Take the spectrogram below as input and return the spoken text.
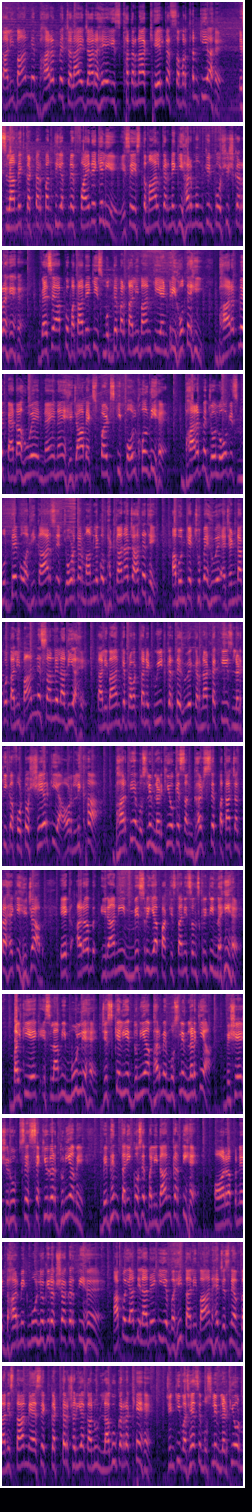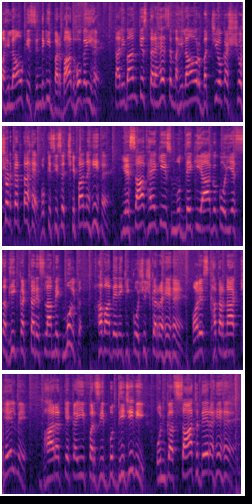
तालिबान ने भारत में चलाए जा रहे इस खतरनाक खेल का समर्थन किया है। इस्लामिक कट्टरपंथी अपने फ़ायदे के लिए इसे इस्तेमाल करने की हर मुमकिन कोशिश कर रहे हैं। वैसे आपको बता दें कि इस मुद्दे पर तालिबान की एंट्री होते ही भारत में पैदा हुए नए नए हिजाब एक्सपर्ट्स की पोल खोल दी है। भारत में जो लोग इस मुद्दे को अधिकार से जोड़कर मामले को भटकाना चाहते थे, अब उनके छुपे हुए एजेंडा को तालिबान ने सामने ला दिया है। तालिबान के प्रवक्ता ने ट्वीट करते हुए कर्नाटक की इस लड़की का फ़ोटो शेयर किया और लिखा, भारतीय मुस्लिम लड़कियों के संघर्ष से पता चलता है कि हिजाब एक अरब, ईरानी, मिस्र या पाकिस्तानी संस्कृति नहीं है, बल्कि एक इस्लामी मूल्य है, जिसके लिए दुनिया भर में मुस्लिम लड़कियाँ विशेष रूप से सेक्युलर दुनिया में विभिन्न तरीकों से बलिदान करती हैं। और अपने धार्मिक मूल्यों की रक्षा करती हैं। आपको याद दिला दे कि ये वही तालिबान है जिसने अफ़गानिस्तान में ऐसे कट्टर शरिया कानून लागू कर रखे हैं, जिनकी वजह से मुस्लिम लड़कियों और महिलाओं की ज़िंदगी बर्बाद हो गई है। तालिबान किस तरह से महिलाओं और बच्चियों का शोषण करता है, वो किसी से छिपा नहीं है। ये साफ़ है कि इस मुद्दे की आग को ये सभी कट्टर इस्लामिक मुल्क हवा देने की कोशिश कर रहे हैं। और इस खतरनाक खेल में भारत के कई फर्जी बुद्धिजीवी उनका साथ दे रहे हैं।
